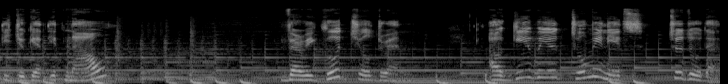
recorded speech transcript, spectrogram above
Did you get it now? Very good, children. I'll give you two minutes to do that.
